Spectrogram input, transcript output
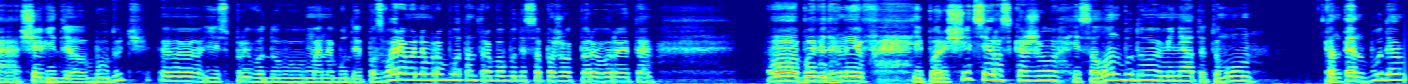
е, ще відео будуть. е, І з приводу у мене буде по зварювальним роботам, треба буде сапожок переварити. Е, Бо відгнив і по я розкажу, і салон буду міняти, тому контент буде.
